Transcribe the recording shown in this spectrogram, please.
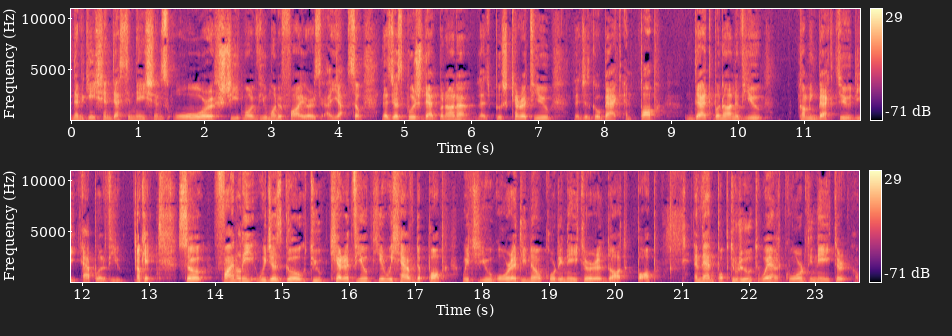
navigation destinations or sheet view modifiers. Uh, yeah, so let's just push that banana. Let's push carrot view. Let's just go back and pop that banana view coming back to the Apple view. Okay, so finally we just go to carrot view. Here we have the pop which you already know, coordinator.pop. And then pop to root, well, coordinator, oh,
